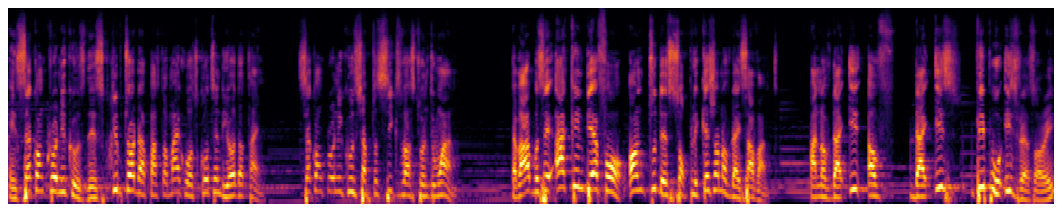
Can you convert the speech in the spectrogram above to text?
In Second Chronicles, the scripture that Pastor Mike was quoting the other time, Second Chronicles chapter 6, verse 21. The Bible says, Hearken therefore unto the supplication of thy servant and of thy of thy people, Israel, sorry,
